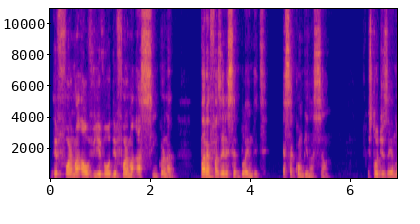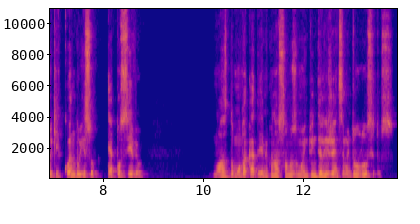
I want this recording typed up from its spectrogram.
de forma ao vivo ou de forma assíncrona, para fazer esse blended, essa combinação. Estou dizendo que quando isso é possível. Nós do mundo acadêmico nós somos muito inteligentes e muito lúcidos.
